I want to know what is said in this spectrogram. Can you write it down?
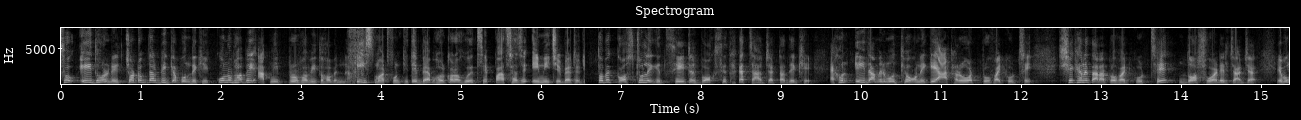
সো এই ধরনের চটকদার বিজ্ঞাপন দেখে কোনোভাবেই আপনি প্রভাবিত হবেন না। এই স্মার্টফোনটিতে ব্যবহার করা হয়েছে পাঁচ হাজার এমএইচ এর ব্যাটারি তবে কষ্ট লেগেছে এটার বক্সে থাকা চার্জারটা দেখে। এখন এই দামের মধ্যে অনেকে আঠারো ওয়াট প্রোভাইড করছে। সেখানে তারা প্রোভাইড করছে দশ ওয়াটের চার্জার এবং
